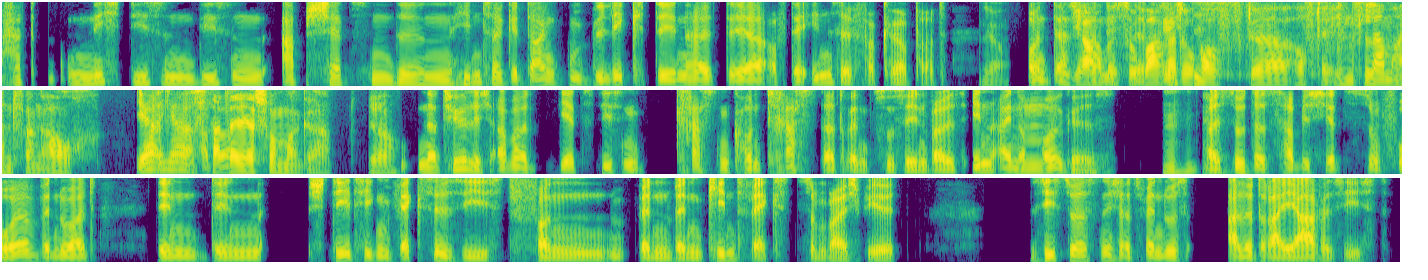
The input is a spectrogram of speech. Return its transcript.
hat nicht diesen, diesen abschätzenden Hintergedankenblick, den halt der auf der Insel verkörpert. Ja. Und das ja, aber so war er doch auf der, auf der Insel am Anfang auch. Ja, also ja, das aber hat er ja schon mal gehabt. ja. natürlich, aber jetzt diesen krassen Kontrast da drin zu sehen, weil es in einer Hm. Folge ist. Mhm. Weißt du, das habe ich jetzt so vorher, wenn du halt den, den stetigen Wechsel siehst von, wenn, wenn ein Kind wächst zum Beispiel, siehst du das nicht, als wenn du es alle drei Jahre siehst.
